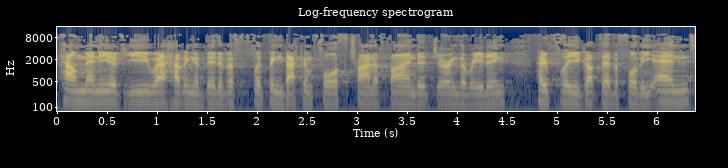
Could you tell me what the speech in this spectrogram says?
how many of you were having a bit of a flipping back and forth trying to find it during the reading. Hopefully you got there before the end.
